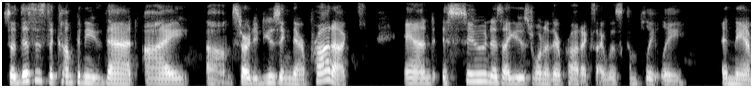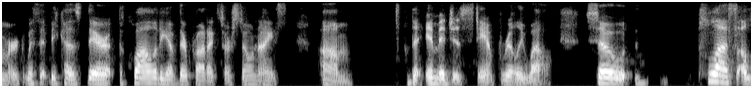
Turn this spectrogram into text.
so this is the company that I um, started using their products. And as soon as I used one of their products, I was completely enamored with it because the quality of their products are so nice um, the images stamp really well. So plus a,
